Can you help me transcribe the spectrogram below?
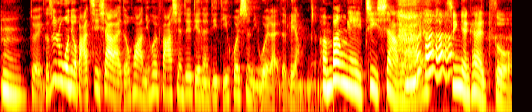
嗯，对。可是如果你有把它记下来。的话，你会发现这些点点滴滴会是你未来的量能，很棒哎！记下来，新年开始做，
